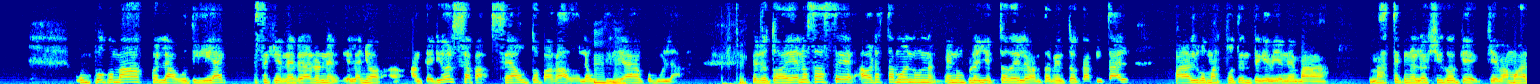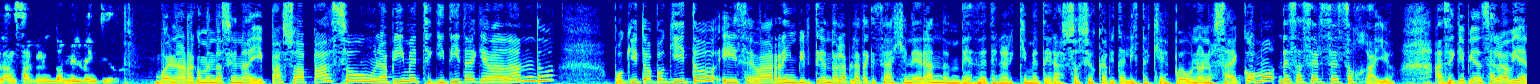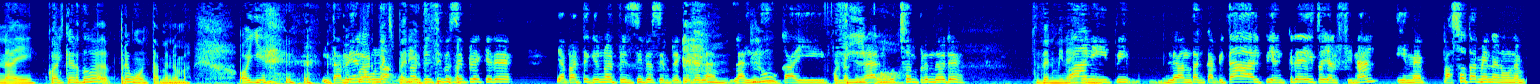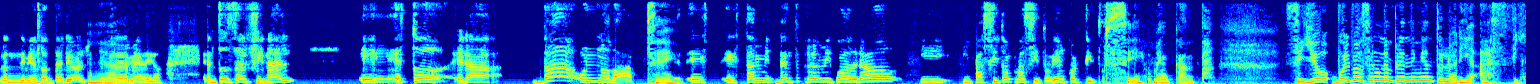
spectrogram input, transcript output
un poco más con la utilidad que se generaron el, el año anterior, se ha, se ha autopagado la utilidad acumulada. Perfecto. Pero todavía no se hace, ahora estamos en un, en un proyecto de levantamiento de capital para algo más potente que viene, más, más tecnológico que, que vamos a lanzar en el 2022. Buena recomendación ahí. Paso a paso, una pyme chiquitita que va dando poquito a poquito y se va reinvirtiendo la plata que se va generando en vez de tener que meter a socios capitalistas que después uno no sabe cómo deshacerse de esos gallos. Así que piénsalo Claro. bien ahí. Cualquier duda, pregúntame nomás. Oye, Y también uno, uno al principio siempre quiere, y aparte que uno al principio siempre quiere la- las lucas y por lo Sí, general po. muchos emprendedores Te terminé van y levantan capital, piden crédito y al final, y me pasó también en un emprendimiento anterior, Ya. entre medio. Entonces al final, eh, esto era, ¿da o no da? Sí. Es- está dentro de mi cuadrado y, y pasito a pasito, bien cortito. Sí, me encanta. Si yo vuelvo a hacer un emprendimiento, lo haría así,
